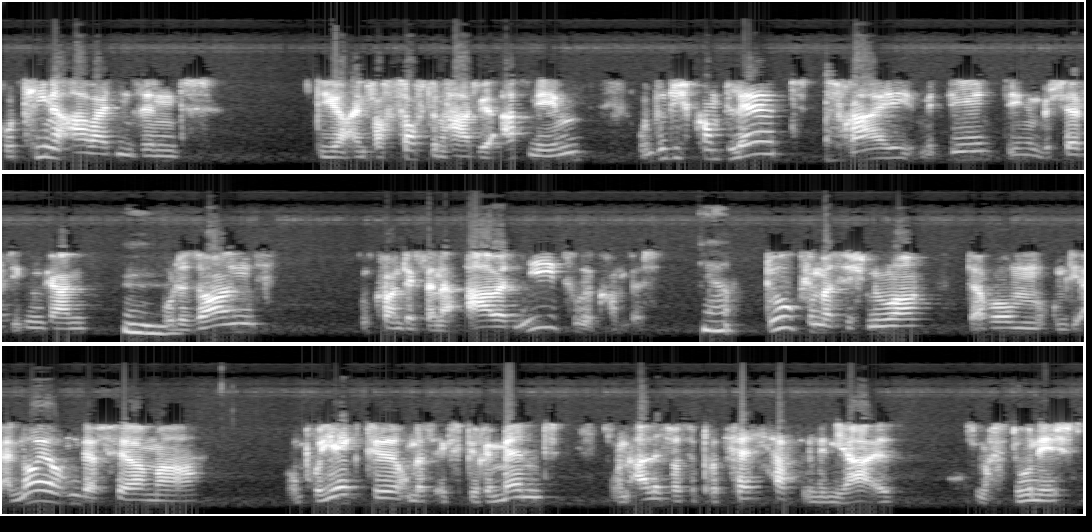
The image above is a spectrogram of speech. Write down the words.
Routinearbeiten sind, die ja einfach Soft- und Hardware abnehmen und du dich komplett frei mit den Dingen beschäftigen kannst, mhm. wo du sonst im Kontext deiner Arbeit nie zugekommen bist. Ja. Du kümmerst dich nur darum, um die Erneuerung der Firma, um Projekte, um das Experiment und alles, was du prozesshaft und linear ist, das machst du nicht.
